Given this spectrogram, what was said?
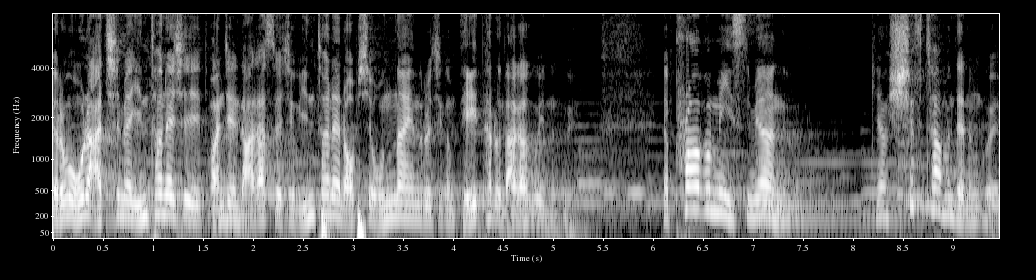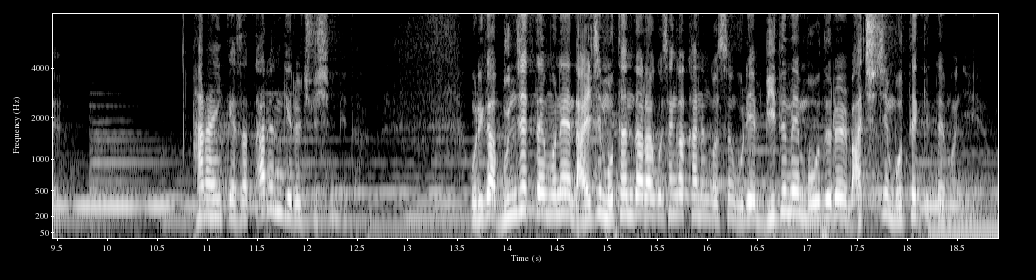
여러분 오늘 아침에 인터넷이 완전히 나갔어요. 지금 인터넷 없이 온라인으로 지금 데이터로 나가고 있는 거예요. 프로블럼이 있으면 그냥 시프트하면 되는 거예요. 하나님께서 다른 길을 주십니다. 우리가 문제 때문에 날지 못한다라고 생각하는 것은 우리의 믿음의 모드를 맞추지 못했기 때문이에요.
